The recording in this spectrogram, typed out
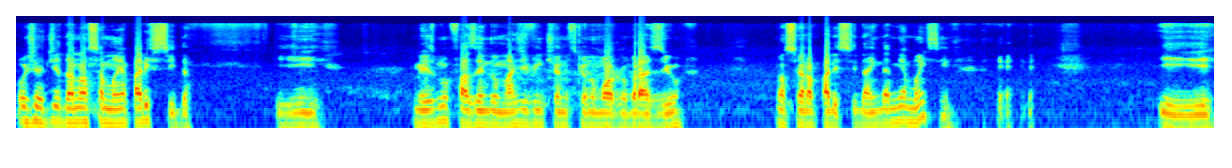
Hoje é dia da nossa mãe Aparecida. E mesmo fazendo mais de 20 anos que eu não moro no Brasil, Nossa Senhora Aparecida ainda é minha mãe sim. e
